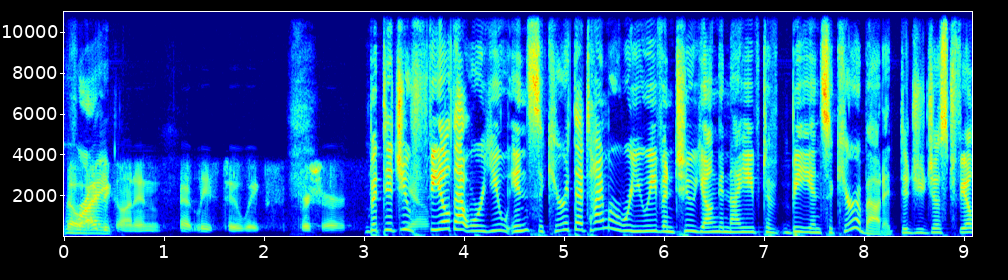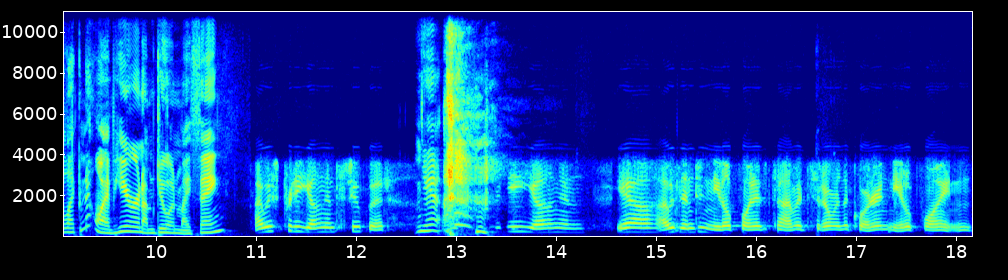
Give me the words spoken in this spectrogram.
So I'd be gone in at least two weeks for sure. but did you feel that? Were you insecure at that time, or were you even too young and naive to be insecure about it? Did you just feel like, no, I'm here and I'm doing my thing? I was pretty young and stupid. Yeah. pretty young and yeah, I was into needlepoint at the time. I'd sit over in the corner and needlepoint, and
